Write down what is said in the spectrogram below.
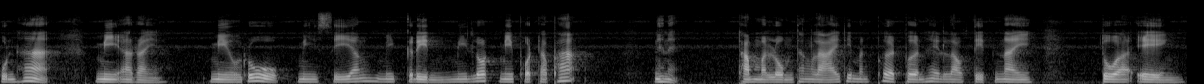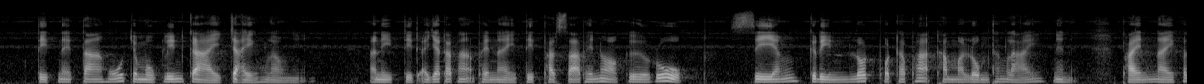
คุณห้ามีอะไร มีรูป มีเสียง มีกลิ่น มีรสมีผลพะนี่เนี่ยธรรมลมทั้งหลายที่มันเพลิดเพลินให้เราติดใน ตัวเอง ติดในตาหูจมูกลิ้นกายใจของเราเนี่ยอันนี้ติดอายตนะภายในติดภาษาภายนอกคือรูป เสียงกลิ่นรสผลพะธรรมลมทั้งหลายเนี่ยภายในก็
